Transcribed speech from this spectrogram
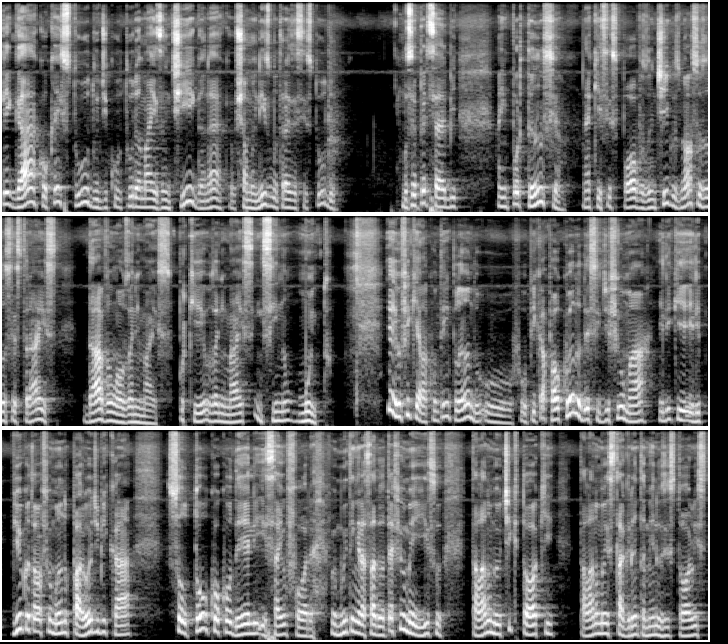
pegar qualquer estudo de cultura mais antiga, né, que o xamanismo traz esse estudo, você percebe a importância né, que esses povos antigos, nossos ancestrais, davam aos animais, porque os animais ensinam muito. E aí eu fiquei lá contemplando o, o pica-pau. Quando eu decidi filmar, ele, ele viu que eu estava filmando, parou de bicar, soltou o cocô dele e saiu fora. Foi muito engraçado, eu até filmei isso, tá lá no meu TikTok, tá lá no meu Instagram também nos stories.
